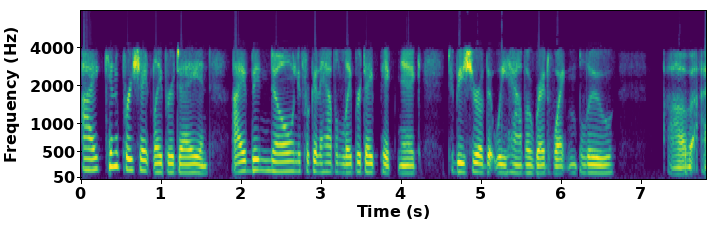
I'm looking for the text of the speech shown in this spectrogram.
I can appreciate Labor Day, and I've been known if we're going to have a Labor Day picnic to be sure that we have a red, white, and blue. Uh, I,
